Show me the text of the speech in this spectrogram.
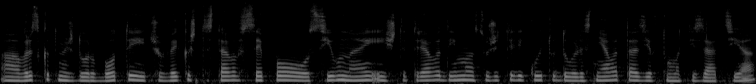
а, връзката между работа и човека ще става все по-силна и ще трябва да има служители, които да улесняват тази автоматизация,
